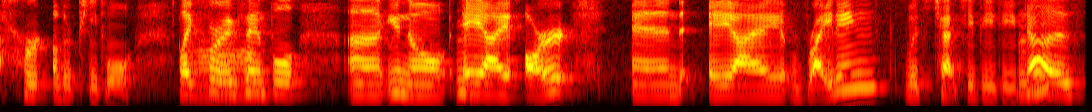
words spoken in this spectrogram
hurt other people. Like Oh. for example, uh, you know Mm. AI art and AI writing, which ChatGPT Mm-hmm. does,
